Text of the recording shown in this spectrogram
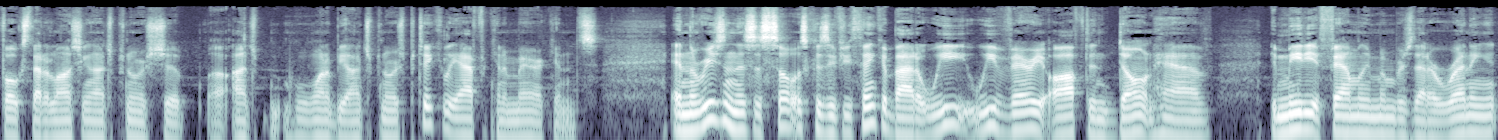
folks that are launching entrepreneurship, uh, who want to be entrepreneurs, particularly African Americans. And the reason this is so is because if you think about it, we we very often don't have immediate family members that are running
